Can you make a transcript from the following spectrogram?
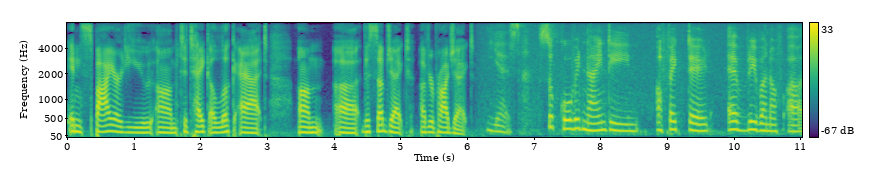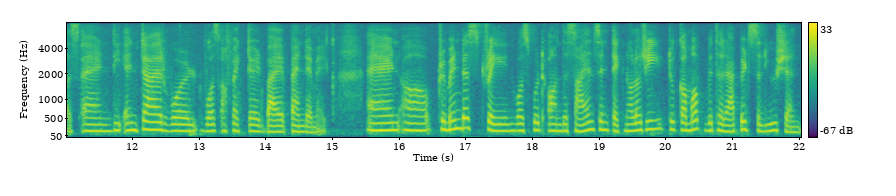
inspired you um, to take a look at um, uh, the subject of your project? Yes. So COVID 19 affected every one of us and the entire world was affected by pandemic and uh, tremendous strain was put on the science and technology to come up with a rapid solution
